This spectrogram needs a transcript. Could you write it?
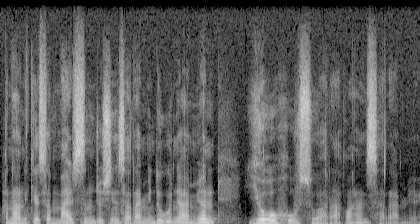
하나님께서 말씀 주신 사람이 누구냐면 여호수아라고 하는 사람이에요.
